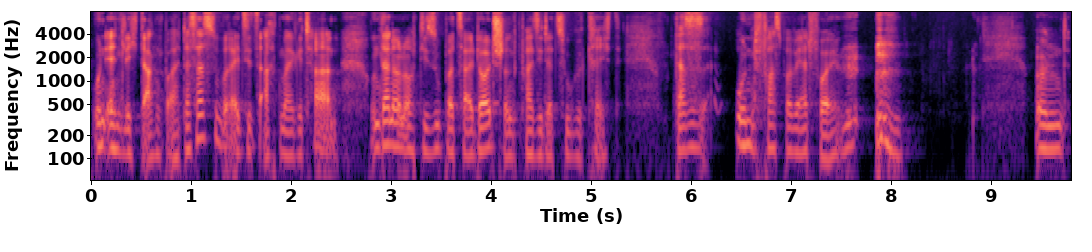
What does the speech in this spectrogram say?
unendlich dankbar. Das hast du bereits jetzt achtmal getan. Und dann auch noch die Superzahl Deutschland quasi dazu gekriegt. Das ist unfassbar wertvoll. Und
